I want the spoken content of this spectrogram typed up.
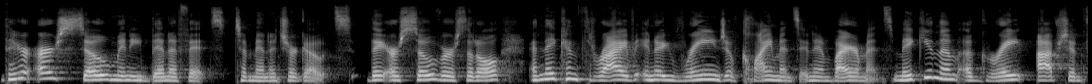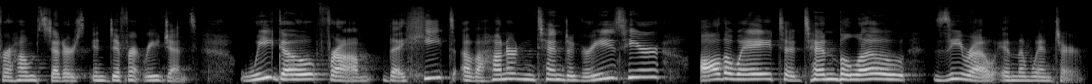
There are so many benefits to miniature goats. They are so versatile and they can thrive in a range of climates and environments, making them a great option for homesteaders in different regions. We go from the heat of 110 degrees here all the way to 10 below zero in the winter.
